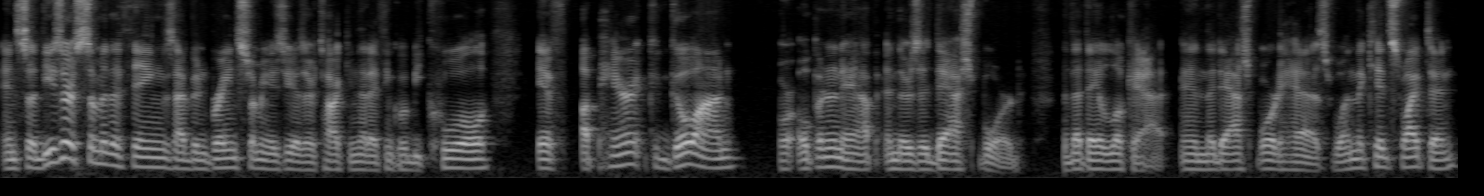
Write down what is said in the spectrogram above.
And so these are some of the things I've been brainstorming as you guys are talking that I think would be cool if a parent could go on or open an app and there's a dashboard that they look at and the dashboard has when the kid swiped in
